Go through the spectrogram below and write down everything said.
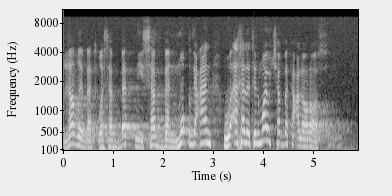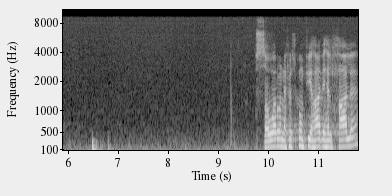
غضبت وسبتني سبا مقذعا وأخذت الماء وتشبت على رأسي. تصوروا نفسكم في هذه الحالة؟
